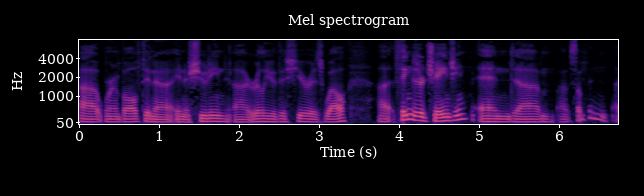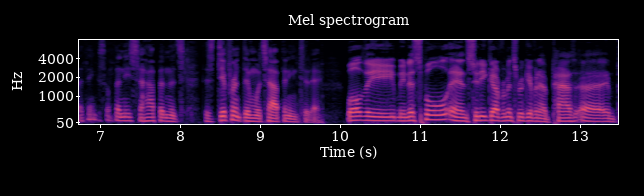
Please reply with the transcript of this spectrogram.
uh, were involved in a, in a shooting uh, earlier this year as well. Uh, things are changing, and um, uh, something I think something needs to happen that's that's different than what's happening today. Well, the municipal and city governments were given a pass, uh, and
